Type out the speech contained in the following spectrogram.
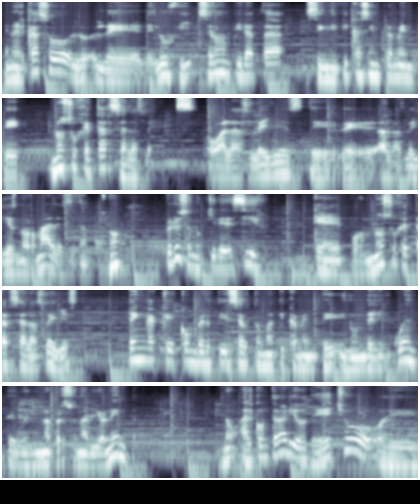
En el caso de, Luffy, ser un pirata significa simplemente no sujetarse a las leyes. O a las leyes de, a las leyes normales, digamos, ¿no? Pero eso no quiere decir que por no sujetarse a las leyes tenga que convertirse automáticamente en un delincuente o en una persona violenta. No, al contrario, de hecho, eh,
